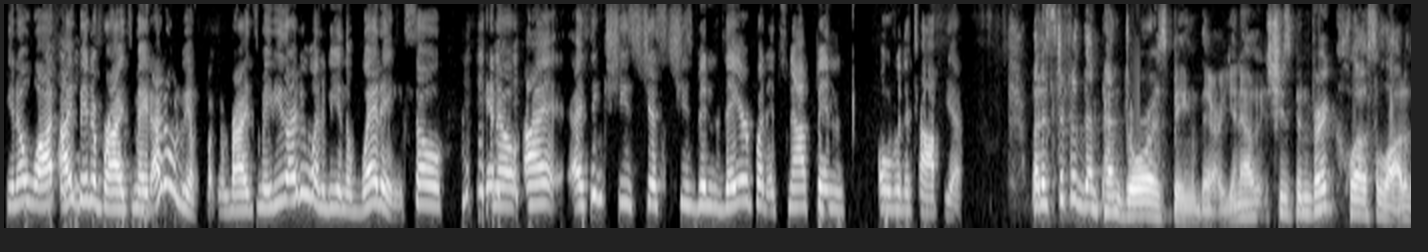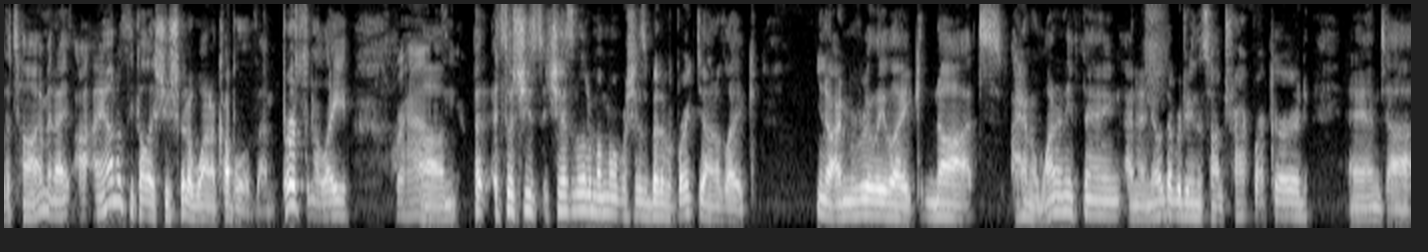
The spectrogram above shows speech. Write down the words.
you know what? I've been a bridesmaid. I don't want to be a fucking bridesmaid either. I don't want to be in the wedding. So, you know, I I think she's just she's been there, but it's not been over the top yet. But it's different than Pandora's being there. You know, she's been very close a lot of the time, and I I honestly felt like she should have won a couple of them personally. Perhaps. Um, but so she's she has a little moment where she has a bit of a breakdown of like, you know, I'm really like not. I haven't won anything, and I know that we're doing this on track record, and uh,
